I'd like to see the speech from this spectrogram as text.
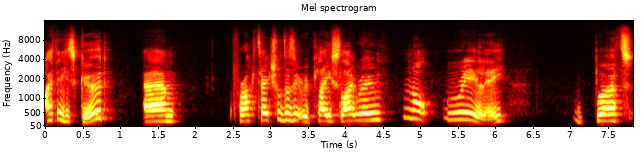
I think it's good. Um, for architectural, does it replace Lightroom? Not really. But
